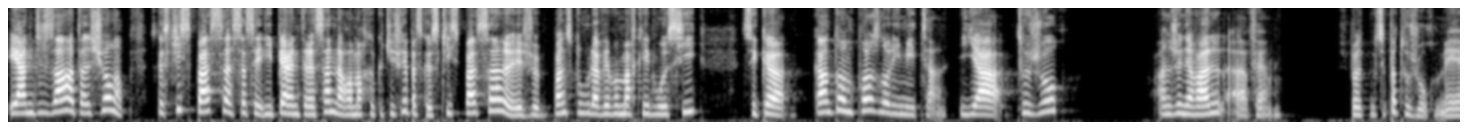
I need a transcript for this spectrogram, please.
Et en disant, attention, parce que ce qui se passe, ça c'est hyper intéressant, la remarque que tu fais, parce que ce qui se passe, et je pense que vous l'avez remarqué vous aussi, c'est que quand on pose nos limites, il y a toujours, en général, euh, enfin, c'est pas toujours, mais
